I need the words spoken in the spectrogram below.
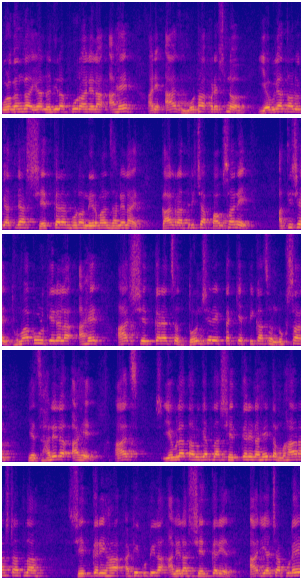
कोळगंगा या नदीला पूर आलेला आहे आणि आज मोठा प्रश्न येवल्या तालुक्यातल्या शेतकऱ्यांपुढं निर्माण झालेला आहे. काल रात्रीच्या पावसाने अतिशय धुमाकूळ केलेला आहे. आज शेतकऱ्याचं दोनशे एक टक्के पिकाचं नुकसान हे झालेलं आहे. आज येवला तालुक्यातला शेतकरी नाही तर महाराष्ट्रातला शेतकरी हा अटीकुटीला आलेला शेतकरी आहेत. आज याच्यापुढे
